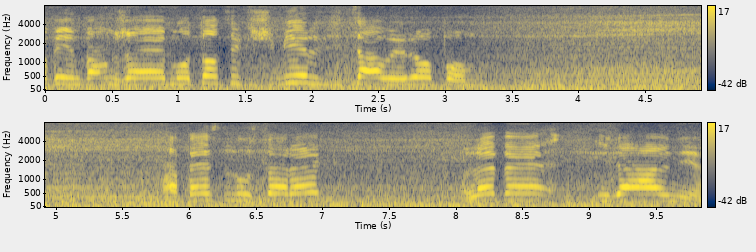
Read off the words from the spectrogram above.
Powiem wam, że motocykl śmierdzi cały ropą. A test lusterek lewe idealnie.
